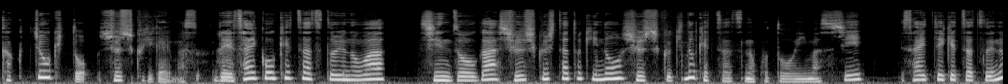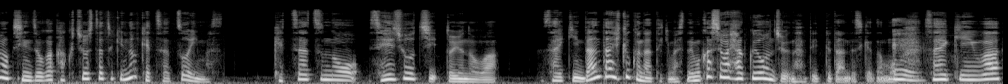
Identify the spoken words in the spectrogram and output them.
拡張器と収縮器があります。で、最高血圧というのは心臓が収縮した時の収縮器の血圧のことを言いますし、最低血圧というのは心臓が拡張した時の血圧を言います。血圧の正常値というのは最近だんだん低くなってきましたね。昔は140なんて言ってたんですけども、ええ、最近は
